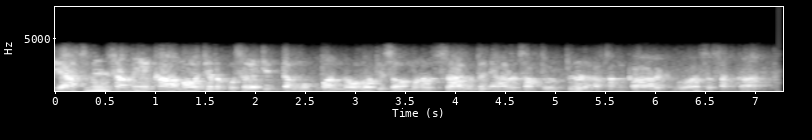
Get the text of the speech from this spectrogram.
යස්මින් සමේ කාමවචර කුසල චිත්තං උප්පන්නෝ හෝති සෝමනස්සාගත ඥාන සතුත් අසංකාරකව සසංකාරක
